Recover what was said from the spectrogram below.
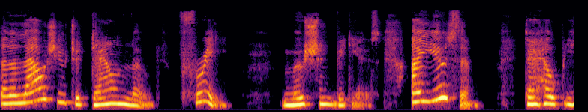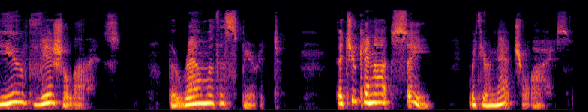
that allows you to download free motion videos. I use them to help you visualize the realm of the spirit that you cannot see with your natural eyes.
